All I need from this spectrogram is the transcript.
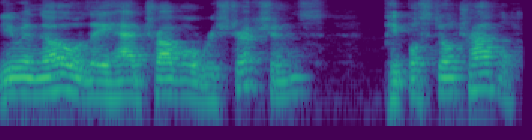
Even though they had travel restrictions, people still traveled.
